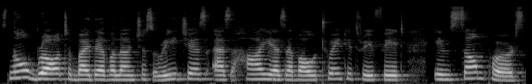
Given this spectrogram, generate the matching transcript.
Snow brought by the avalanches reaches as high as about 23 feet in some parts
